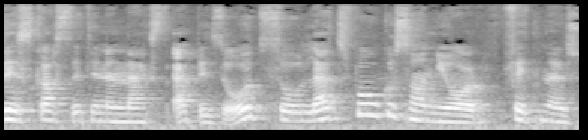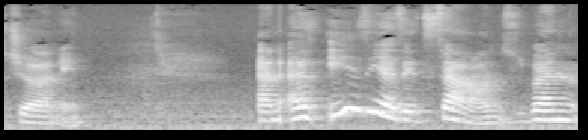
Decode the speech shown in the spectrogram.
discuss it in the next episode. So let's focus on your fitness journey. And as easy as it sounds, when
